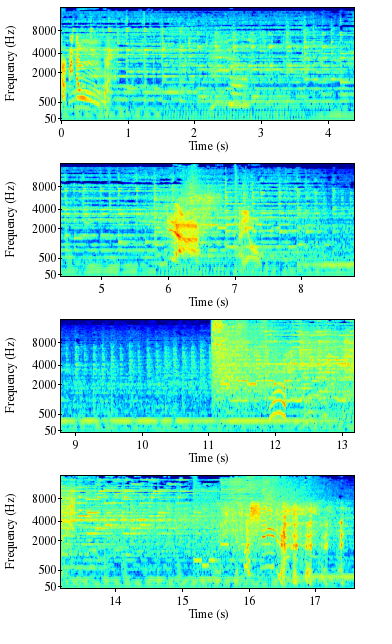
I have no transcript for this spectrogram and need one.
Non mais non Ya. Allez, en haut. C'était facile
